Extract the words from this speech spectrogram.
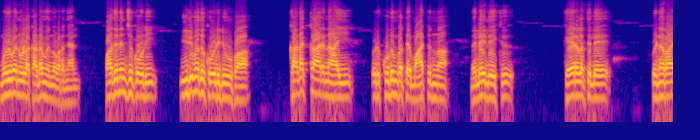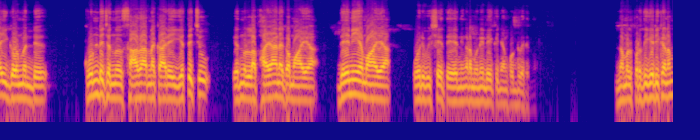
മുഴുവനുള്ള കടം എന്ന് പറഞ്ഞാൽ പതിനഞ്ച് കോടി ഇരുപത് കോടി രൂപ കടക്കാരനായി ഒരു കുടുംബത്തെ മാറ്റുന്ന നിലയിലേക്ക് കേരളത്തിലെ പിണറായി ഗവൺമെന്റ് കൊണ്ടുചെന്ന് സാധാരണക്കാരെ എത്തിച്ചു എന്നുള്ള ഭയാനകമായ ദയനീയമായ ഒരു വിഷയത്തെ നിങ്ങളുടെ മുന്നിലേക്ക് ഞാൻ കൊണ്ടുവരുന്നു. നമ്മൾ പ്രതികരിക്കണം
